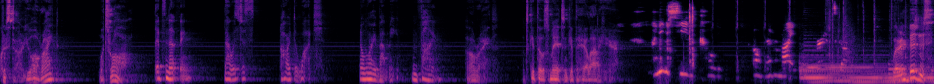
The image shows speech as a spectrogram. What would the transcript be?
Krista, are you all right? What's wrong? It's nothing. That was just hard to watch. Don't worry about me. I'm fine. All right. Let's get those meds and get the hell out of here. I need to see the code. Oh, never mind. Vernon's gone. We're in business.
